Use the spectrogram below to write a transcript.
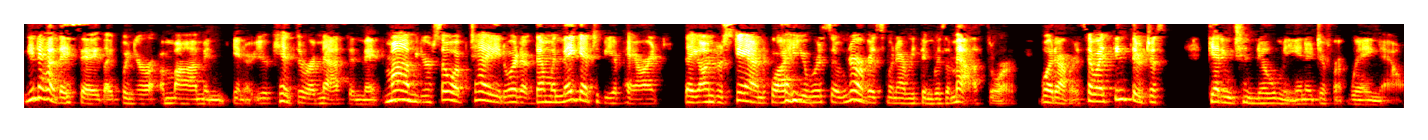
you know how they say, like when you're a mom and, you know, your kids are a mess and they, mom, you're so uptight or whatever. Then when they get to be a parent, they understand why you were so nervous when everything was a mess or whatever. So I think they're just getting to know me in a different way now.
